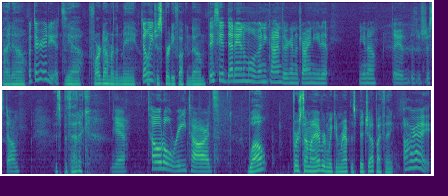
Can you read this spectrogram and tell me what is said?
I know. but they're idiots. Yeah, far dumber than me. They'll which eat- is pretty fucking dumb. They see a dead animal of any kind, they're gonna try and eat it. You know, they it's just dumb. It's pathetic. Yeah, total retards. Well, first time I ever, and we can wrap this bitch up. I think. All right.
